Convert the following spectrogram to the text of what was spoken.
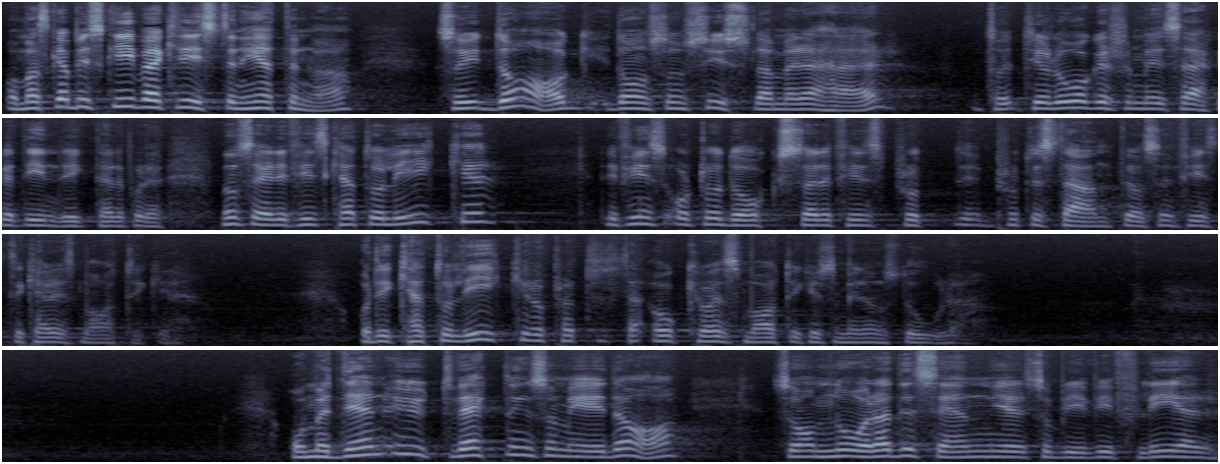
om man ska beskriva kristenheten, va, så idag, de som sysslar med det här, teologer som är särskilt inriktade på det, de säger att det finns katoliker, det finns ortodoxa, det finns protestanter och sen finns det karismatiker. Och det är katoliker och karismatiker som är de stora. Och med den utveckling som är idag, så om några decennier så blir vi fler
